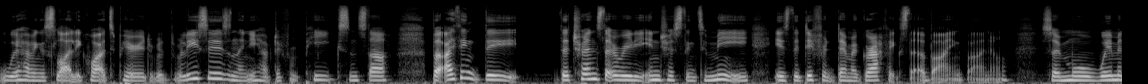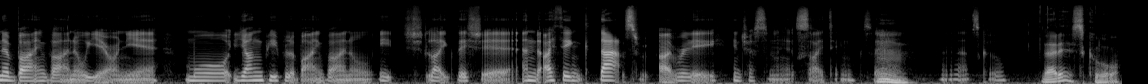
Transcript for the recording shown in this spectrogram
we're having a slightly quieter period with releases, and then you have different peaks and stuff. But I think the the trends that are really interesting to me is the different demographics that are buying vinyl. So more women are buying vinyl year on year, more young people are buying vinyl each like this year, and I think that's uh, really interesting and exciting. So Mm. That's cool. That is cool.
